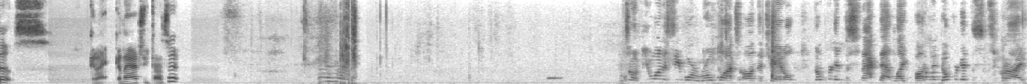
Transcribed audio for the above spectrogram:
this? Can I can I actually touch it? So if you want to see more Roblox on the channel, don't forget to smack that like button and don't forget to subscribe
